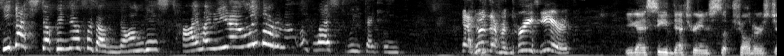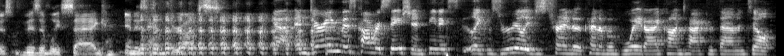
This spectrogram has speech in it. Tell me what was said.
He got stuck in there for the longest time. I mean, I only got him out like last week, I think. Yeah, he was there for three years. You guys see Detrian's shoulders just visibly sag and his head drops. yeah, and during this conversation, Phoenix like was really just trying to kind of avoid eye contact with them until,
